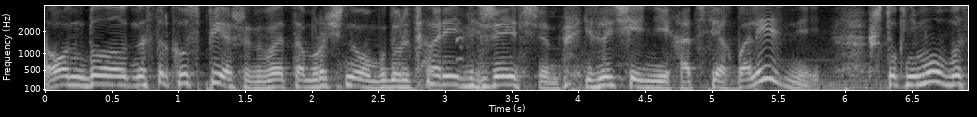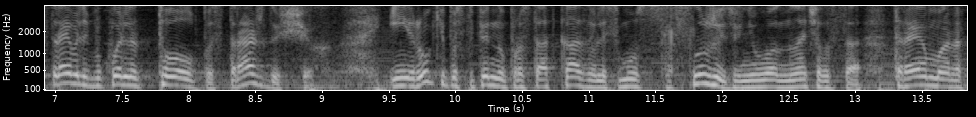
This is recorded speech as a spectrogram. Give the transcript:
он был настолько успешен в этом ручном удовлетворении женщин, излечении их от всех болезней, что к нему выстраивались буквально толпы страждущих, и руки постепенно просто отказывались ему служить. У него начался тремор,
